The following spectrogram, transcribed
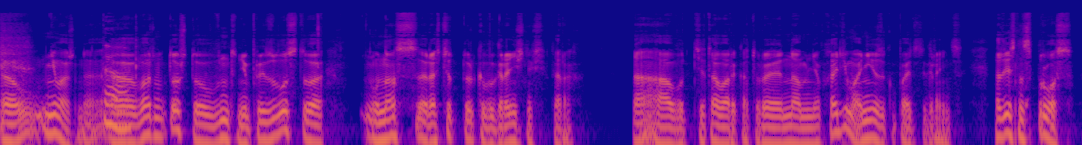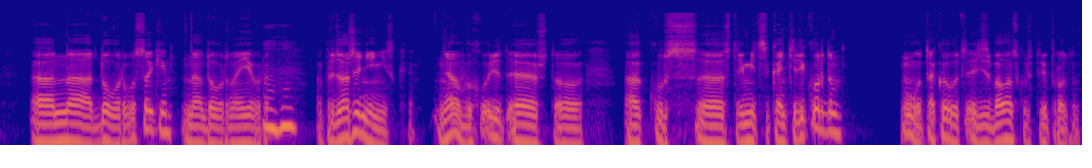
Э, неважно. Э, важно то, что внутреннее производство у нас растет только в ограниченных секторах. А вот те товары, которые нам необходимы, они закупаются за границей. Соответственно, спрос э, на доллар высокий, на доллар на евро, угу. предложение низкое. Выходит, что курс стремится к антирекордам, ну, вот такой вот дисбаланс, курс перепродан.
